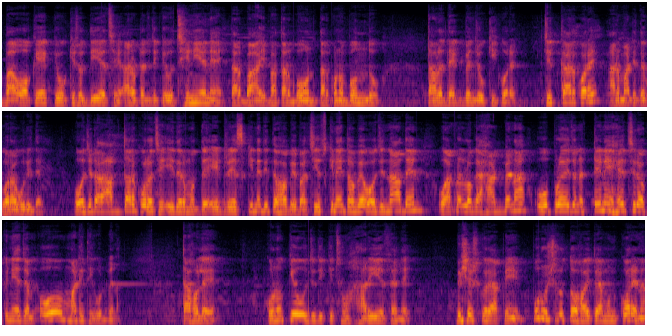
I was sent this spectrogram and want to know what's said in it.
বা ওকে কেউ কিছু দিয়েছে আর ওটা যদি কেউ ছিনিয়ে নেয়, তার ভাই বা তার বোন, তার কোনো বন্ধু, তাহলে দেখবেন যে ও কী করে? চিৎকার করে আর মাটিতে গড়াগড়ি দেয়। ও যেটা আবদার করেছে ঈদের মধ্যে, এই ড্রেস কিনে দিতে হবে বা চিপস কিনে দিতে হবে, ও যে না দেন, ও আপনার লগে হাঁটবে না, ও প্রয়োজনে টেনে হেঁচড়ে ওকে নিয়ে যাবেন ও মাটি থেকে উঠবে না। তাহলে কোনো কেউ যদি কিছু হারিয়ে ফেলে, বিশেষ করে আপনি পুরুষরা তো হয়তো এমন করে না,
